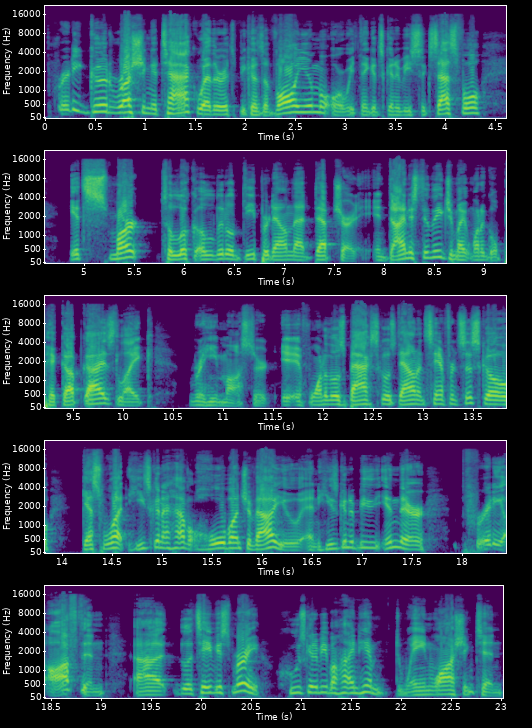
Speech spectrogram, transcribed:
pretty good rushing attack, whether it's because of volume or we think it's going to be successful, it's smart to look a little deeper down that depth chart. In dynasty leagues, you might want to go pick up guys like Raheem Mostert. If one of those backs goes down in San Francisco, guess what? He's going to have a whole bunch of value and he's going to be in there pretty often. Uh, Latavius Murray, Who's going to be behind him? Dwayne Washington.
